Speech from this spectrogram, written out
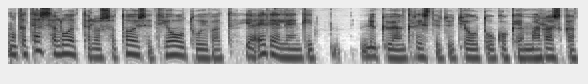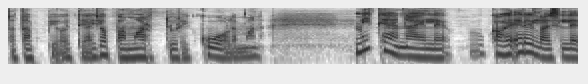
Mutta tässä luettelossa toiset joutuivat ja edelleenkin nykyään kristityt joutuu kokemaan raskaita tappioita ja jopa marttyyrikuoleman. Mikä näille kauhean erilaisille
